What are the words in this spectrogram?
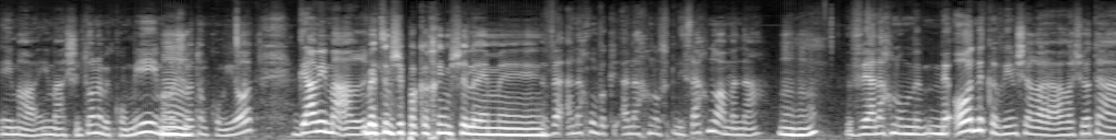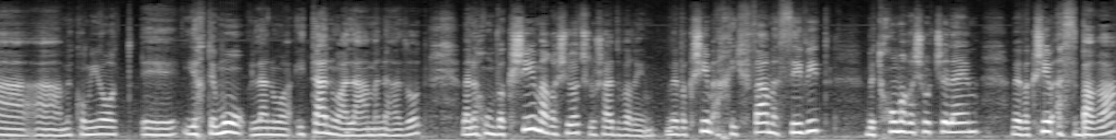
עם, ה, עם השלטון המקומי, עם mm. הרשויות המקומיות, גם עם הערים. בעצם שפקחים שלהם... אה, ואנחנו אנחנו ניסחנו אמנה, mm-hmm. ואנחנו מאוד מקווים שהרשויות המקומיות אה, יחתמו לנו, איתנו על האמנה הזאת, ואנחנו מבקשים מהרשויות שלושה דברים. מבקשים אכיפה מסיבית בתחום הרשות שלהם, מבקשים הסברה.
